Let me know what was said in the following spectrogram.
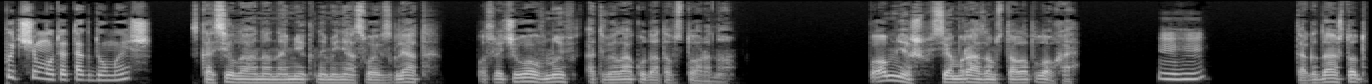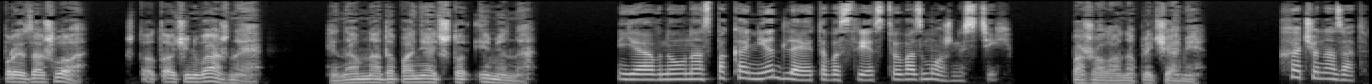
«Почему ты так думаешь?» — скосила она на миг на меня свой взгляд, после чего вновь отвела куда-то в сторону. «Помнишь, всем разом стало плохо?» «Угу». «Тогда что-то произошло, что-то очень важное, и нам надо понять, что именно». «Явно у нас пока нет для этого средств и возможностей», — пожала она плечами. «Хочу назад.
